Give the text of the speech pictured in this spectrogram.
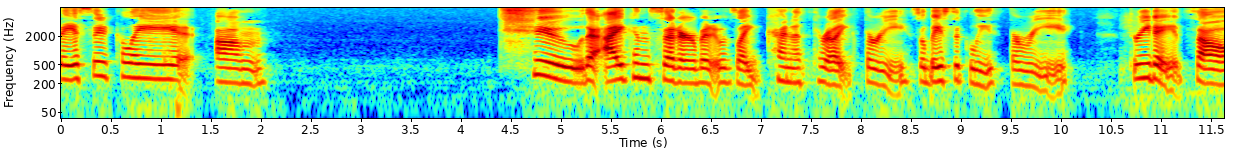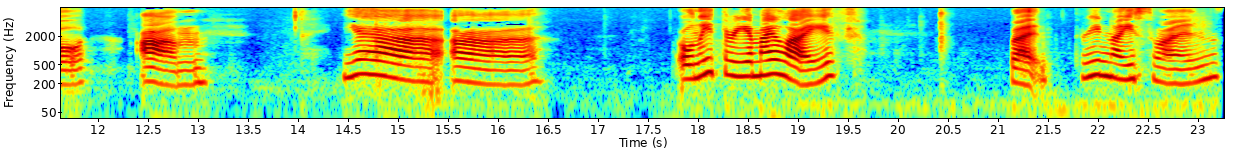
basically um, two that I consider, but it was like kind of th- like three. So basically three, three dates. So, um, yeah, uh, only three in my life, but three nice ones.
